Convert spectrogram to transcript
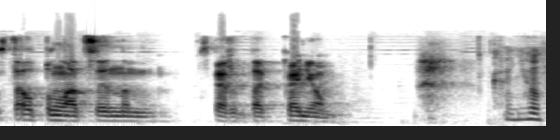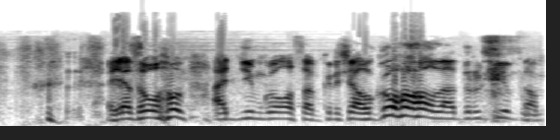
стал полноценным, скажем так, конем. Конем. А Я думал, он одним голосом кричал «Гол!», а другим там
